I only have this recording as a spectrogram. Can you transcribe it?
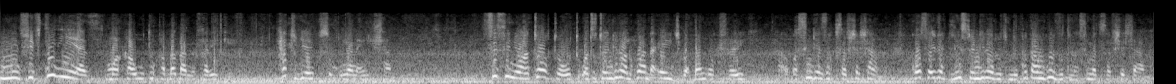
ni 15 years mwaka huu toka baba amefariki, hatujawahi kusumbuliwa na hili shamba. Sisi ni watoto, watoto wengine walikuwa under age, babangu akifariki wasingeweza kusafisha shamba. Kwa sasa hivi at least wengine ndio tumepata nguvu, tunasema tusafishe shamba.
